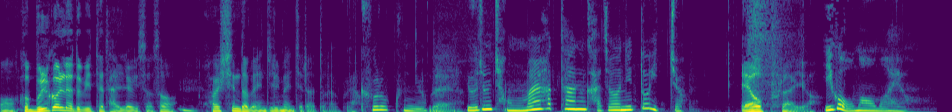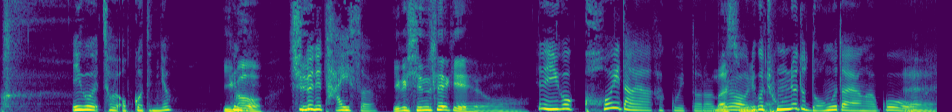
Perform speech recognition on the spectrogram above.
어, 그 물걸레도 밑에 달려 있어서 음. 훨씬 더 맨질맨질하더라고요. 그렇군요. 네. 요즘 정말 핫한 가전이 또 있죠. air fryer. 이거 어마어마해요. 이거 저 없거든요. 이거 신, 주변에 다 있어요. 이거 신세계예요. 근데 이거 거의 다 갖고 있더라고요. 맞습니다. 그리고 종류도 너무 다양하고 네.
